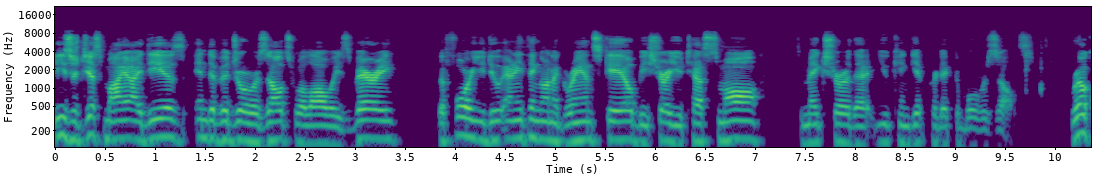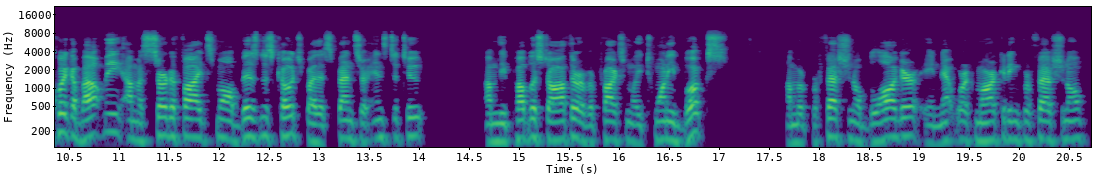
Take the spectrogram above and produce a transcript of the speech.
these are just my ideas. Individual results will always vary. Before you do anything on a grand scale, be sure you test small to make sure that you can get predictable results. Real quick about me I'm a certified small business coach by the Spencer Institute. I'm the published author of approximately 20 books. I'm a professional blogger, a network marketing professional,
